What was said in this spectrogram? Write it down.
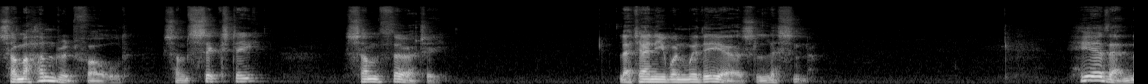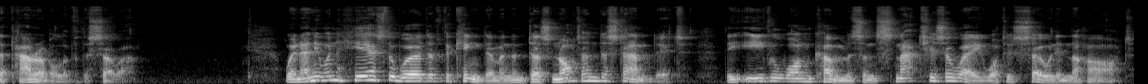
some a hundredfold, some sixty, some thirty. Let anyone with ears listen. Hear then the parable of the sower. When anyone hears the word of the kingdom and does not understand it, the evil one comes and snatches away what is sown in the heart.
